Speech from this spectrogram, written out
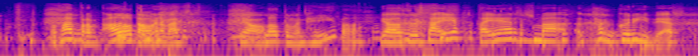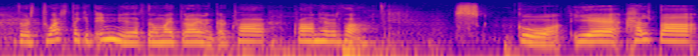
og það er bara menn- aðdánavert Láta mann heyra það. já, þú veist, það er, það er svona tökkur í þér þú veist, þú ert ekkit inn í þér þegar þú mætir æfingar Hva, hvaðan hefur það? Sko, ég held að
